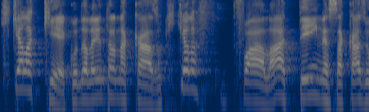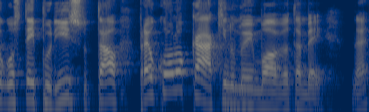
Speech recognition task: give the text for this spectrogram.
que, que ela quer quando ela entra na casa? O que, que ela fala? Ah, tem nessa casa, eu gostei por isso, tal, para eu colocar aqui no meu imóvel também, né?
